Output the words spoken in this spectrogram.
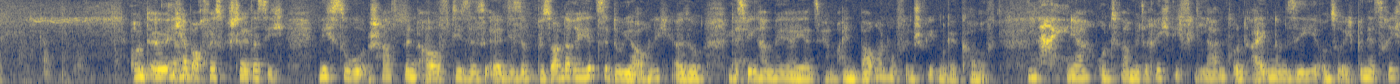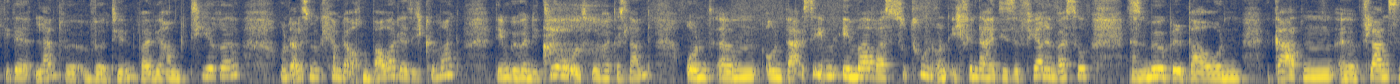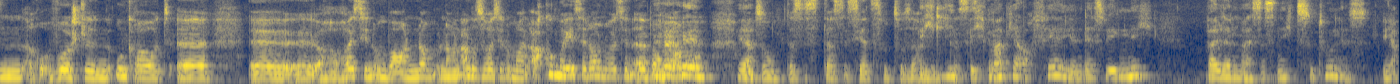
Und äh, ja. ich habe auch festgestellt, dass ich nicht so scharf bin auf dieses, äh, diese besondere Hitze, du ja auch nicht. Also deswegen haben wir ja jetzt, wir haben einen Bauernhof in Schweden gekauft. Nein. Ja, und zwar mit richtig viel Land und eigenem See und so. Ich bin jetzt richtige Landwirtin, weil wir haben Tiere und alles mögliche. Haben da auch einen Bauer, der sich kümmert. Dem gehören die Tiere, uns gehört das Land. Und, ähm, und da ist eben immer was zu tun. Und ich finde halt diese Ferien, weißt du, dann Möbel bauen, Garten, äh, Pflanzen, Wursteln, Unkraut, äh, äh, Häuschen umbauen, noch, noch ein anderes Häuschen umbauen. Ach, guck mal, hier ist ja noch ein Häuschen, äh, bauen wir auch um. ja. Und so, das ist, das ist jetzt sozusagen. Ich, lieb, ich mag ja auch Ferien, deswegen nicht, weil dann meistens nichts zu tun ist. Ja.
